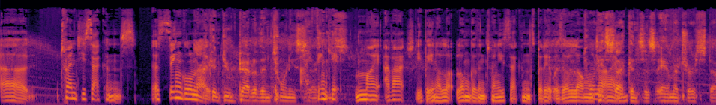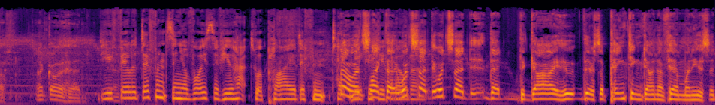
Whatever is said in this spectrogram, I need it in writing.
uh, 20 seconds. A single note. I could do better than 20 seconds. I think it might have actually been a lot longer than 20 seconds, but it was a long 20 time. seconds is amateur stuff. Uh, go ahead. Do you feel a difference in your voice if you had to apply a different technique? No, it's like that. What's that? What's that? That the guy who there's a painting done of him when he was a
